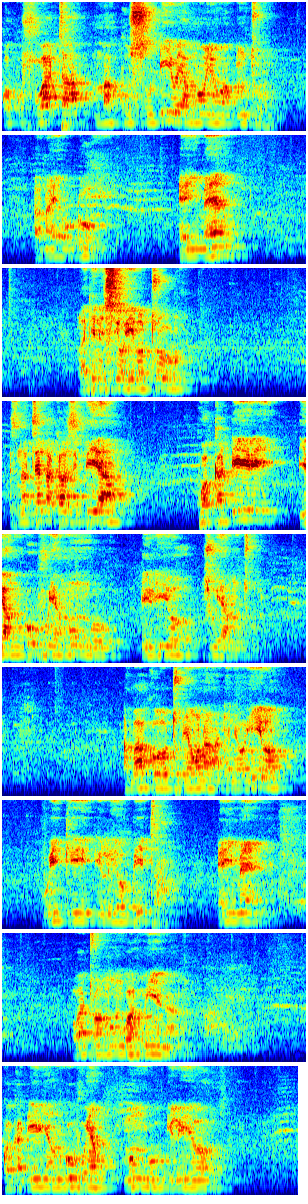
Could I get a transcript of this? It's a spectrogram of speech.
kwa kufuata makusudio ya moyo wa mtu anayehudumu. Amen. Lakini sio hilo tu, zinatenda kazi pia kwa kadiri ya nguvu ya Mungu iliyo juu ya mtu, ambako tumeona eneo hilo wiki iliyopita. Amen. Watu wa Mungu, amina. Kwa kadiri ya nguvu ya Mungu iliyo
